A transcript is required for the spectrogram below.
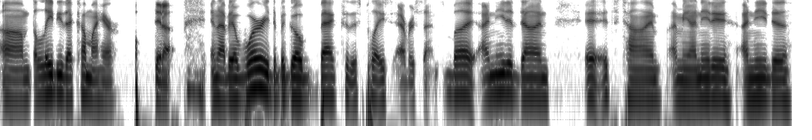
Um, the lady that cut my hair it up. And I've been worried to go back to this place ever since. But I need it done. it's time. I mean, I need to. I need to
